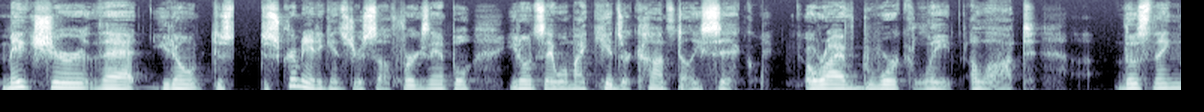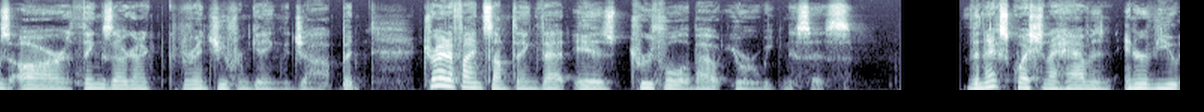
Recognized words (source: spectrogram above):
make sure that you don't just discriminate against yourself. For example, you don't say, well, my kids are constantly sick or I've worked late a lot. Those things are things that are going to prevent you from getting the job. But try to find something that is truthful about your weaknesses. The next question I have is an interview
